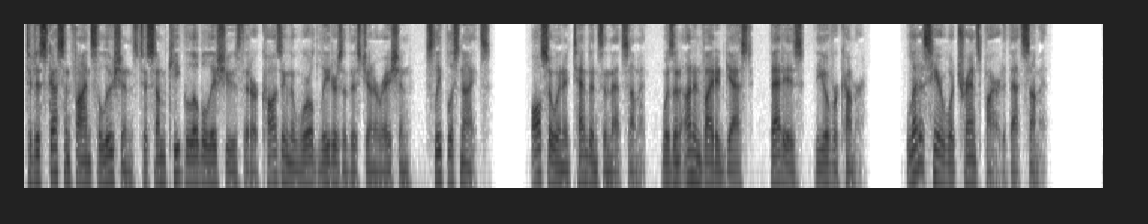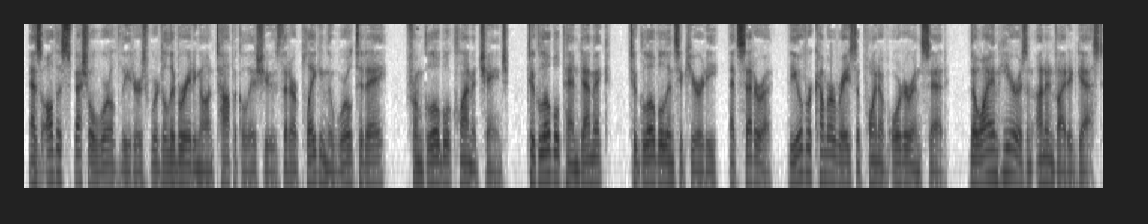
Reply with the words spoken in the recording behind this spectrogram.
to discuss and find solutions to some key global issues that are causing the world leaders of this generation sleepless nights. Also in attendance in that summit was an uninvited guest, that is, the overcomer. Let us hear what transpired at that summit. As all the special world leaders were deliberating on topical issues that are plaguing the world today, from global climate change, to global pandemic, to global insecurity, etc., the overcomer raised a point of order and said, Though I am here as an uninvited guest,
